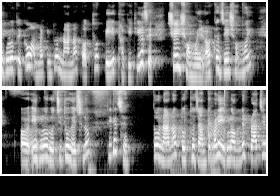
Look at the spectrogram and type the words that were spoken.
এগুলো থেকেও আমরা কিন্তু নানা তথ্য পেয়ে থাকি, ঠিক আছে? সেই সময়ের, অর্থাৎ যে সময় এগুলো রচিত হয়েছিল, ঠিক আছে? তো নানা তথ্য জানতে পারি, এগুলো আমাদের প্রাচীন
